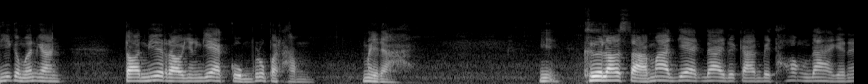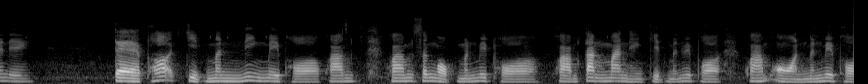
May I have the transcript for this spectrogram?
นี่ก็เหมือนกัน ตอนนี้เรายังแยกกลุ่มรูปธรรมไม่ได้ นี่คือเราสามารถแยกได้โดยการไปท่องได้แค่นั้นเอง แต่เพราะจิตมันนิ่งไม่พอความความสงบมันไม่พอ ความตั้งมั่นแห่งจิตมันไม่พอ ความอ่อนมันไม่พอ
